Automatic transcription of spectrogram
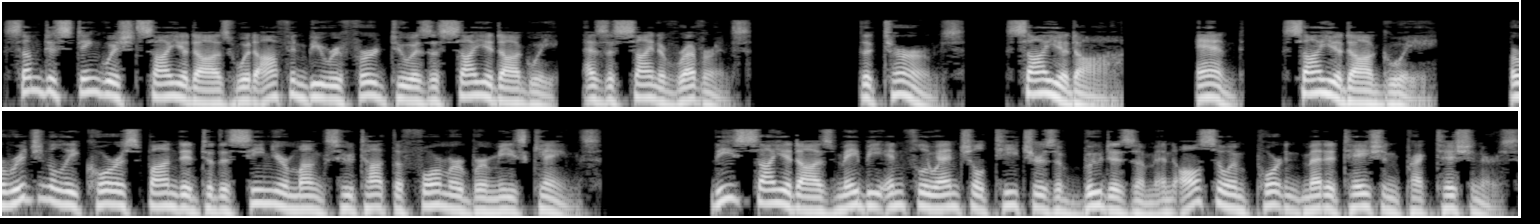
Some distinguished Sayadaws would often be referred to as a Sayadawgyi, as a sign of reverence. The terms, Sayadaw and Sayadawgyi originally corresponded to the senior monks who taught the former Burmese kings. These Sayadaws may be influential teachers of Buddhism and also important meditation practitioners.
